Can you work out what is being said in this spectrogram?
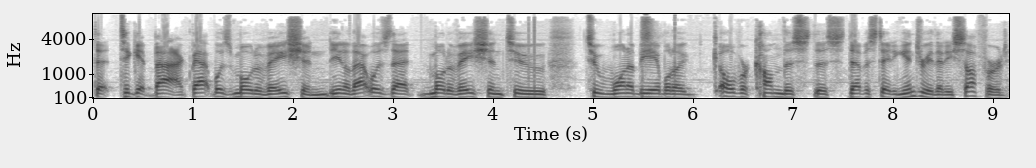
that to get back. That was motivation. You know, that was that motivation to to want to be able to overcome this this devastating injury that he suffered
